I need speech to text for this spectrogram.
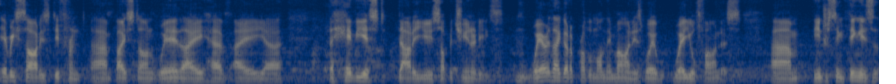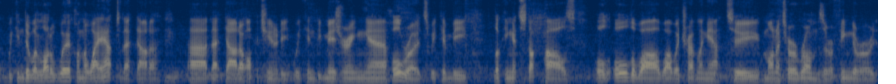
every site is different um, based on where they have a uh, the heaviest data use opportunities. Where they got a problem on their mind is where where you'll find us. Um, the interesting thing is that we can do a lot of work on the way out to that data, uh, that data opportunity. We can be measuring uh, haul roads. We can be looking at stockpiles, all, all the while while we're travelling out to monitor a ROMS or a finger or a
